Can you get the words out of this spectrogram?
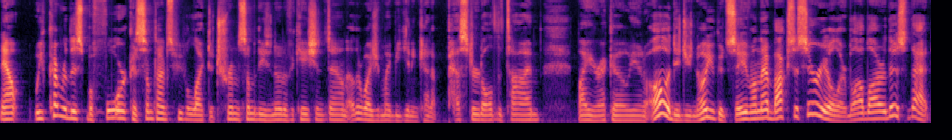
Now, we've covered this before because sometimes people like to trim some of these notifications down. Otherwise, you might be getting kind of pestered all the time by your Echo. You know, oh, did you know you could save on that box of cereal or blah, blah, or this, that.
